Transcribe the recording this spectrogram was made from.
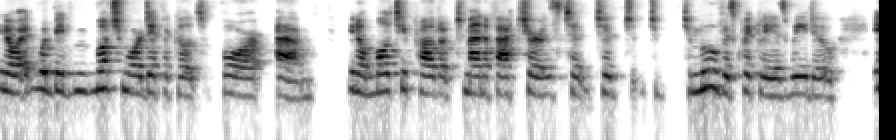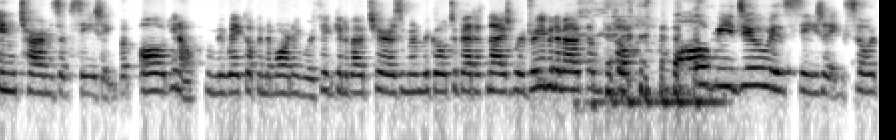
You know, it would be much more difficult for, um, you know, multi-product manufacturers to, to, to, to move as quickly as we do in terms of seating. But all, you know, when we wake up in the morning, we're thinking about chairs, and when we go to bed at night, we're dreaming about them. So all we do is seating. So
